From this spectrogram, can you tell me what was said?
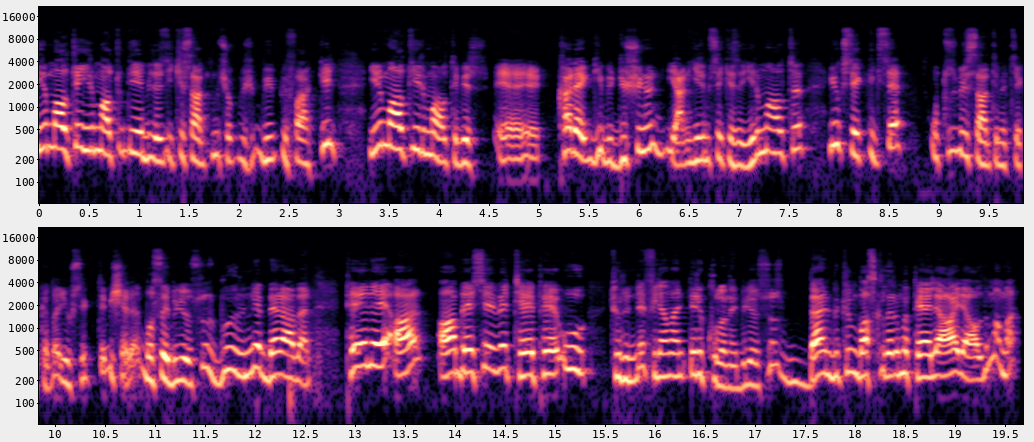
26'ya 26 diyebiliriz. 2 santim çok büyük bir fark değil. 26-26 bir e, kare gibi düşünün. Yani 28'e 26. Yükseklikse 31 santimetre kadar yükseklikte bir şeyler basabiliyorsunuz. Bu ürünle beraber PLA, ABS ve TPU türünde filamentleri kullanabiliyorsunuz. Ben bütün baskılarımı PLA ile aldım ama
